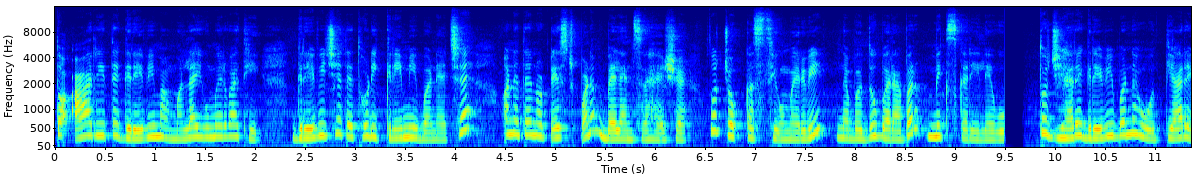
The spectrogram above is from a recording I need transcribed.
તો આ રીતે ગ્રેવીમાં મલાઈ ઉમેરવાથી ગ્રેવી છે તે થોડી ક્રીમી બને છે અને તેનો ટેસ્ટ પણ બેલેન્સ રહે છે. તો ચોક્કસથી ઉમેરવી ને બધું બરાબર મિક્સ કરી લેવું. તો જ્યારે ગ્રેવી બનાવો, ત્યારે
